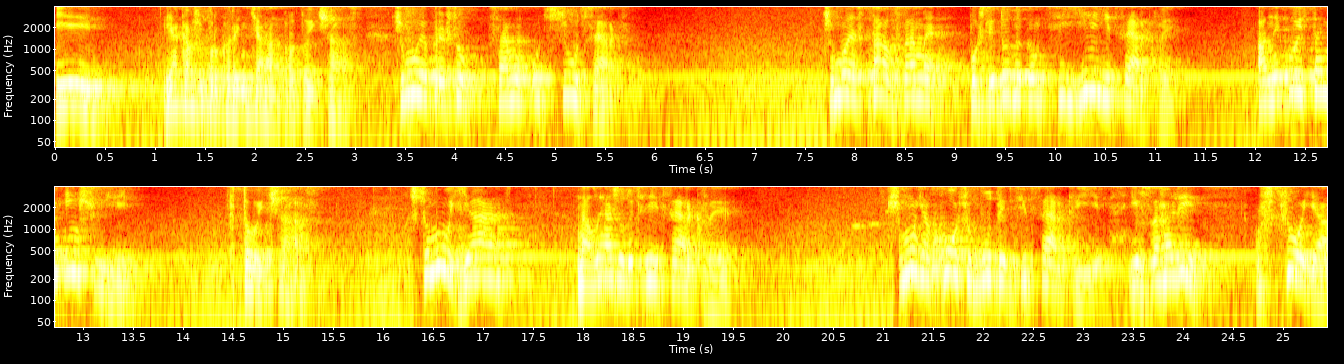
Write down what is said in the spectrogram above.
і я кажу про коринтян про той час? Чому я прийшов саме у цю церкву? Чому я став саме послідовником цієї церкви, а не якоїсь там іншої в той час? Чому я належу до цієї церкви? Чому я хочу бути в цій церкві? І взагалі, що я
